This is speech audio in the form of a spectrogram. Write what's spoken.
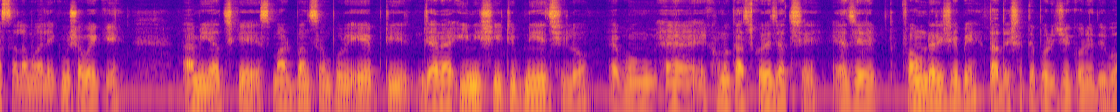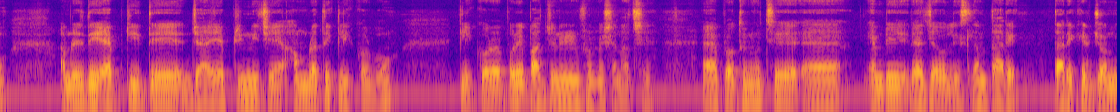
আসসালামু আলাইকুম সবাইকে। আমি আজকে স্মার্ট বানসামপুর এএফটি যারা ইনিশিয়েটিভ নিয়েছিল এবং এখনও কাজ করে যাচ্ছে অ্যাজ এ ফাউন্ডার হিসেবে তাদের সাথে পরিচয় করে দেব। আমরা যদি অ্যাপটিতে যাই অ্যাপটির নিচে আমরাতে ক্লিক করব। ক্লিক করার পরে পাঁচজনের ইনফরমেশান আছে। প্রথমে হচ্ছে এমডি রাজাউল ইসলাম তারেক। তারেকের জন্ম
